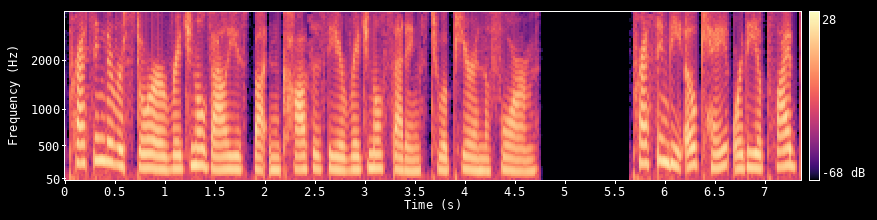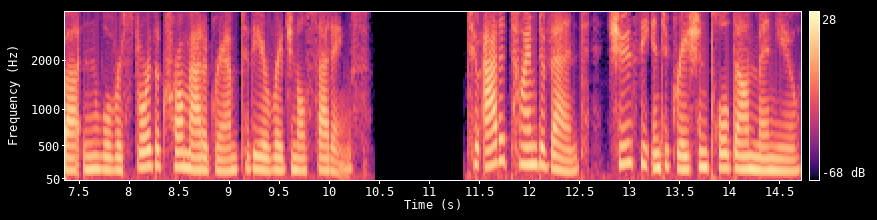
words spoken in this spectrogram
Pressing the Restore Original Values button causes the original settings to appear in the form. Pressing the OK or the Apply button will restore the chromatogram to the original settings. To add a timed event, choose the Integration pull-down menu,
